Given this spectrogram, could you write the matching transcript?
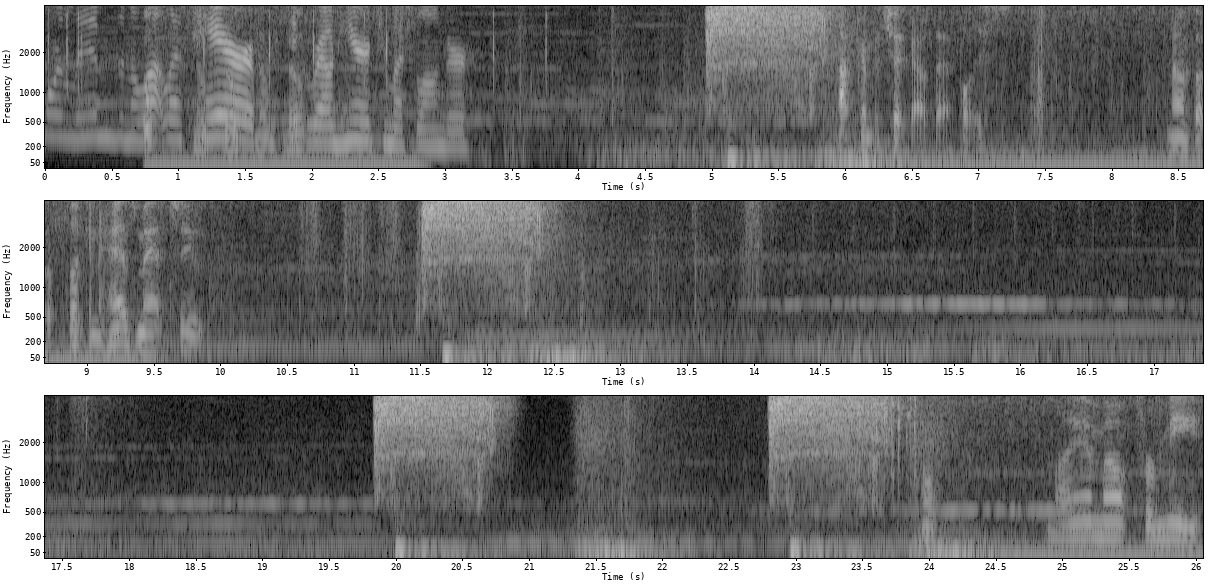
Lot more limbs and a oh, lot less nope, hair nope, if we stick nope. around here too much longer. Not gonna check out that place. Not about a fucking hazmat suit. Oh, I am out for meat.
